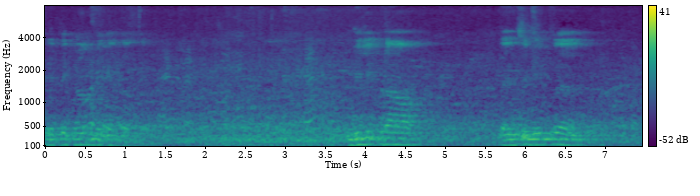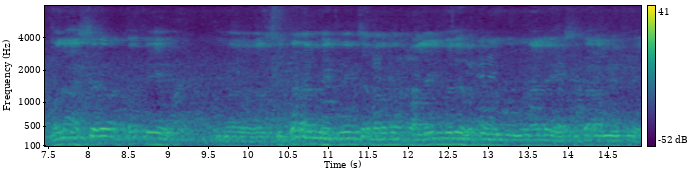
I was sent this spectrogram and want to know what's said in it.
हे ते काम बघत असतात दिलीपराव त्यांचे मित्र मला आश्चर्य वाटतं की सीताराम मेत्रेंच्या बरोबर कॉलेजमध्ये होते म्हणून म्हणाले सीताराम मेत्रे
